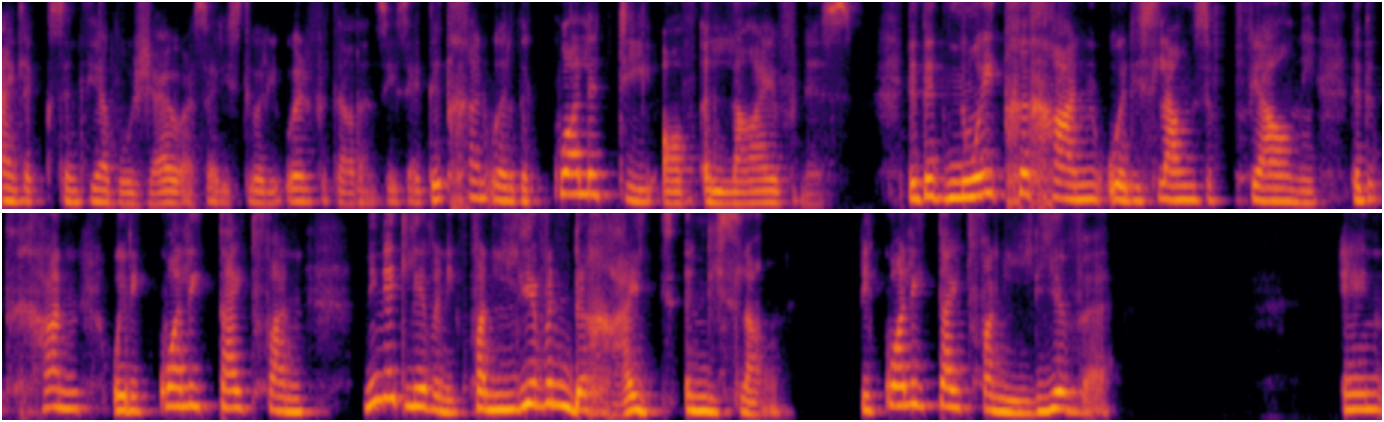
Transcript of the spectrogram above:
eintlik Cynthia Bourgeau as sy die storie oorvertel dan sê sy dit gaan oor the quality of aliveness. Dit het nooit gegaan oor die slang se vel nie. Dit het gaan oor die kwaliteit van nie net lewe nie, van lewendigheid in die slang. Die kwaliteit van lewe. En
